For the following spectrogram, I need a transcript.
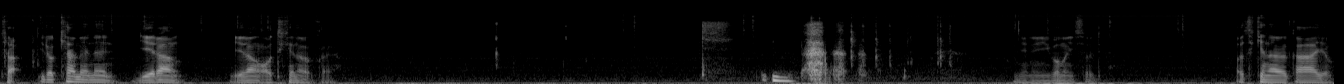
자, 이렇게 하면은 얘랑 얘랑 어떻게 나올까요? 음. 얘는 이거만 있어도 돼요. 어떻게 나올까요?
